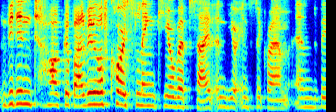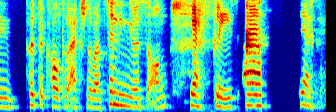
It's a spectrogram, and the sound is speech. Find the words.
we didn't talk about? We will, of course, link your website and your Instagram, and we put the call to action about sending you a song. Yes, please. And um, yes,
